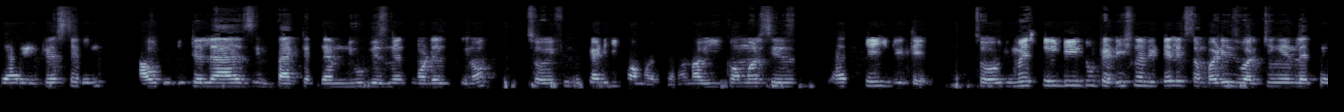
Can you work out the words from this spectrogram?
they are interested in, how digital has impacted them, new business models, you know. So if you look at e-commerce, you know, now e-commerce is has changed retail. So you may still be into traditional retail if somebody is working in, let's say,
